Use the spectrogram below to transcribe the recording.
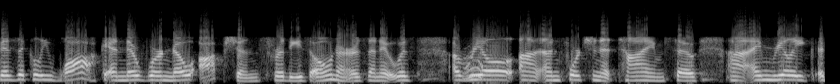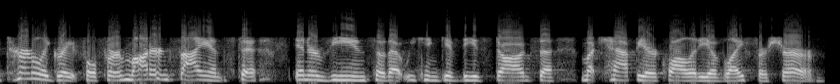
physically walk, and there were no options for these owners, and it was a real uh, unfortunate time. So uh, I'm really eternally grateful for modern science to intervene so that we can give these dogs a much happier quality of life for sure.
